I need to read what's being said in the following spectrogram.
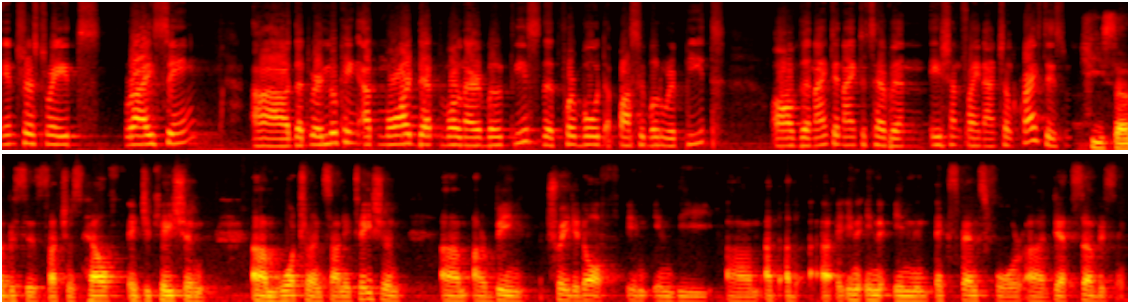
interest rates rising, uh, that we're looking at more debt vulnerabilities that forebode a possible repeat of the 1997 Asian financial crisis. Key services such as health, education, um, water, and sanitation um, are being traded off in, in the um, at, at, uh, in, in, in expense for uh, debt servicing.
